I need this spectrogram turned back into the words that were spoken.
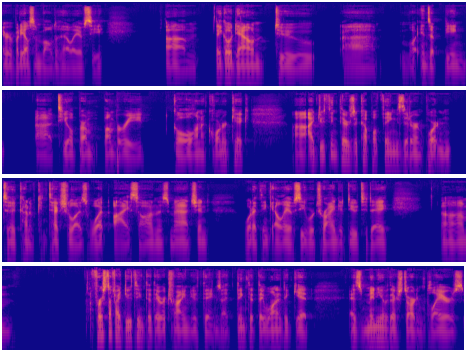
everybody else involved with LAFC. Um, they go down to uh, what ends up being uh, Teal Bum- Bunbury goal on a corner kick. Uh, I do think there's a couple things that are important to kind of contextualize what I saw in this match and what I think LAFC were trying to do today. Um, first off, I do think that they were trying new things. I think that they wanted to get as many of their starting players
